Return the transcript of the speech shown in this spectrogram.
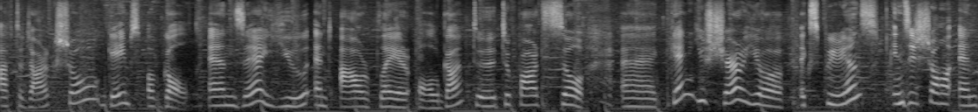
After Dark show Games of Gold, and there you and our player Olga to, two parts. So, uh, can you share your experience in this show, and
